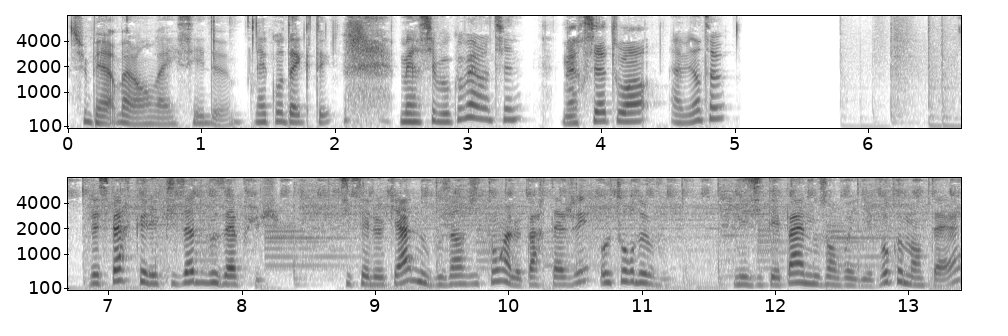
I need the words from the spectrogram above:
Super, bah alors on va essayer de la contacter. Merci beaucoup Valentine. Merci à toi. À bientôt. J'espère que l'épisode vous a plu. Si c'est le cas, nous vous invitons à le partager autour de vous. N'hésitez pas à nous envoyer vos commentaires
